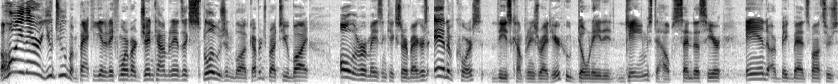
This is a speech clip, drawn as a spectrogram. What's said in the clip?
Ahoy there, YouTube! I'm back again today for more of our Gen Con Bonanza Explosion blog coverage brought to you by all of our amazing Kickstarter backers and, of course, these companies right here who donated games to help send us here and our big bad sponsors,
